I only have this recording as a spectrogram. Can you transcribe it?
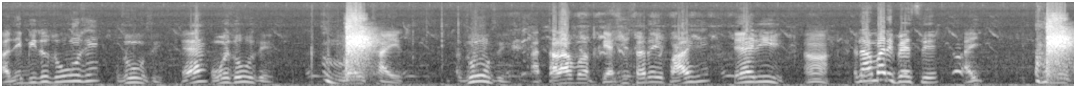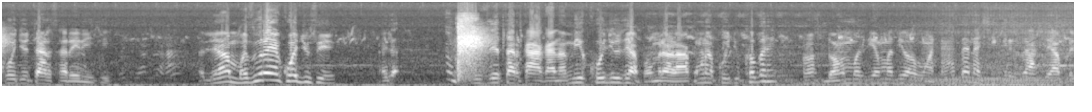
હજી બીજું જોવું છે? જોવું છે. હે? હવે જોવું છે. વળી થાય જોવું છે? આ તળાવ પર ભેંસી સરે પાળે છે? હા. એટલે અમારી ભેંસ છે. આઈ ખોજ્યું તાર સરેરી છે. એટલે આ મજૂરે ખોજ્યું છે. એટલે તાર કાકાને ખોજ્યું છે ભમરાળા. કોણે ખોજ્યું ખબર હે. હા ડોમબદી અમા દેવા વાંટા હતા ને સિક્રેટ રાખે આપણે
